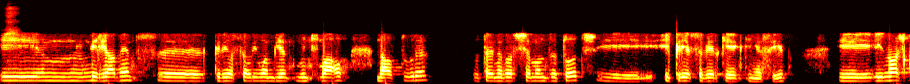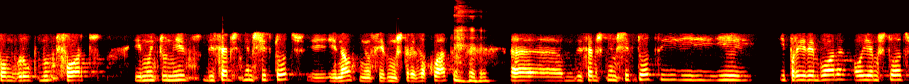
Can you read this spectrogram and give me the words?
E, hum, e realmente uh, criou-se ali um ambiente muito mau na altura. O treinador chamou-nos a todos e, e, queria saber quem é que tinha sido. E, e, nós, como grupo muito forte e muito unido, dissemos que tínhamos sido todos. E, não, tinham sido uns três ou quatro. uh, dissemos que tínhamos sido todos e, para ir embora, ou íamos todos,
